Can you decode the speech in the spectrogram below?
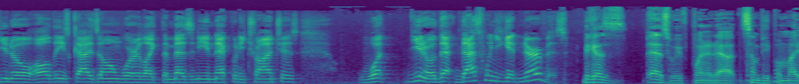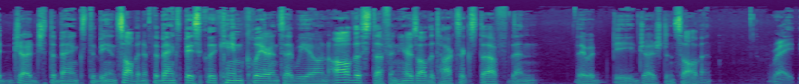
you know, all these guys own were like the mezzanine equity tranches, what, you know, that, that's when you get nervous. Because, as we've pointed out, some people might judge the banks to be insolvent. If the banks basically came clear and said, we own all this stuff and here's all the toxic stuff, then they would be judged insolvent. Right.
